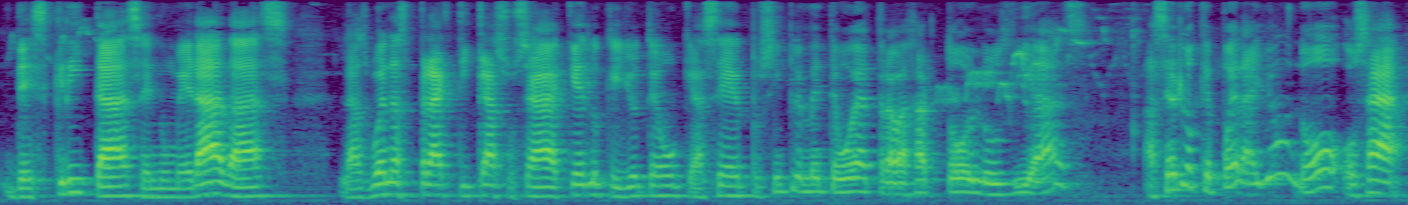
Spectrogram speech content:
descritas, enumeradas, las buenas prácticas, o sea, qué es lo que yo tengo que hacer, pues simplemente voy a trabajar todos los días, hacer lo que pueda yo, ¿no? O sea,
